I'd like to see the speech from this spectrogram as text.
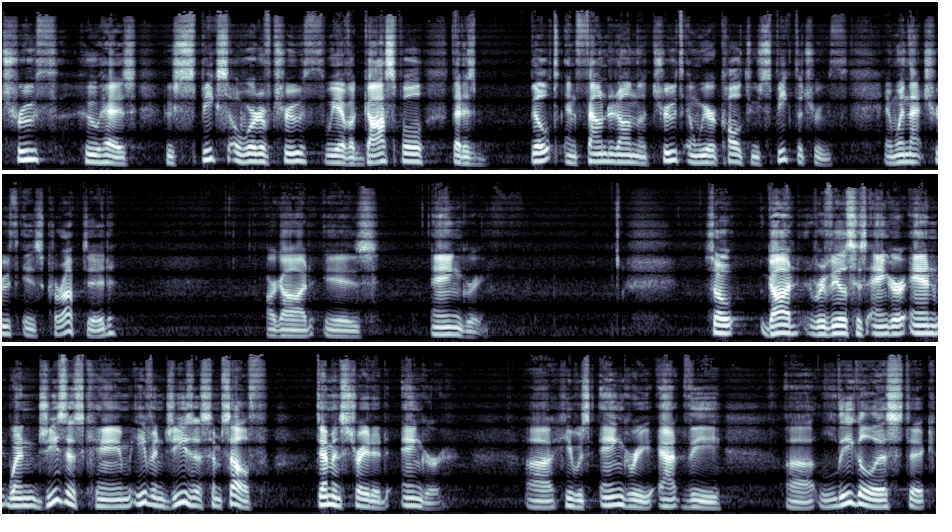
truth who has who speaks a word of truth. We have a gospel that is built and founded on the truth, and we are called to speak the truth. And when that truth is corrupted, our God is angry. So God reveals his anger, and when Jesus came, even Jesus himself demonstrated anger. Uh, he was angry at the uh, legalistic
